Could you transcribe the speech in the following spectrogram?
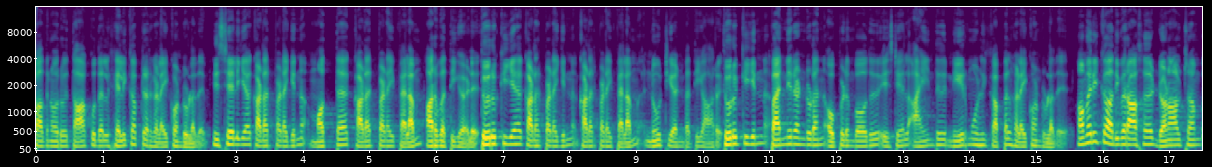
பதினோரு தாக்குதல் ஹெலிகாப்டர்களை கொண்டுள்ளது. இஸ்ரேலிய கடற்படையின் மொத்த கடற்படை பலம் அறுபத்தி ஏழு துருக்கிய கடற்படையின் கடற்படை பலம் நூற்றி எண்பத்தி ஆறு. துருக்கியின் பன்னிரண்டுடன் ஒப்பிடும்போது இஸ்ரேல் ஐந்து நீர்மூழ்கி கப்பல்களை கொண்டுள்ளது. அமெரிக்க அதிபராக டொனால்ட் ட்ரம்ப்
